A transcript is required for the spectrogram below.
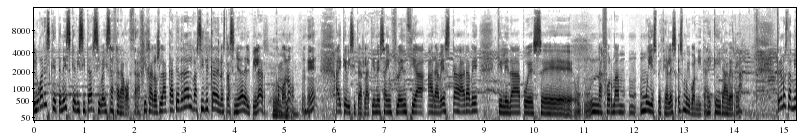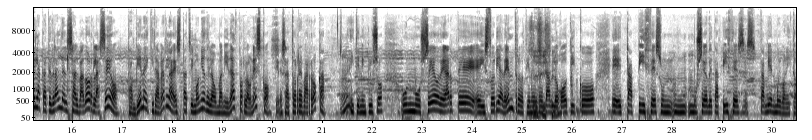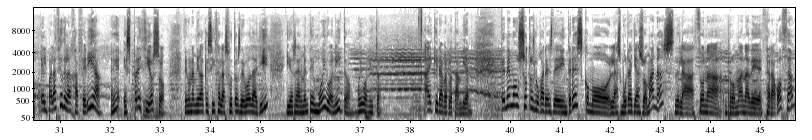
lugares que tenéis que visitar si vais a Zaragoza. Fijaros, la Catedral Basílica de Nuestra Señora del Pilar, ¿cómo no? ¿Eh? Hay que visitarla. Tiene esa influencia arabesca, árabe, que le da pues eh, una forma muy especial. Es, es muy bonita, hay que ir a verla. Tenemos también la Catedral del Salvador, la SEO. También hay que ir a verla. Es Patrimonio de la Humanidad por la UNESCO. Tiene esa torre barroca ¿eh? y tiene incluso un museo de arte e historia dentro. Tiene el Sí, retablo sí. gótico, eh, tapices, un, un museo de tapices. Es también muy bonito. El Palacio de la Jafería ¿eh? es precioso. Tengo una amiga que se hizo las fotos de boda allí y es realmente muy bonito, muy bonito hay que ir a verlo también. Tenemos otros lugares de interés como las murallas romanas de la zona romana de Zaragoza.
